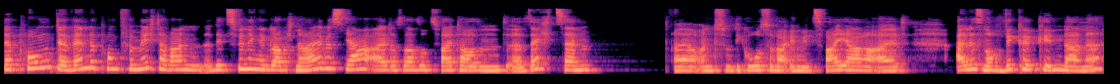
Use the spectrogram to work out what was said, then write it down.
der Punkt, der Wendepunkt für mich. Da waren die Zwillinge, glaube ich, ein halbes Jahr alt. Das war so 2016. Äh, und die Große war irgendwie zwei Jahre alt. Alles noch Wickelkinder, ne?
